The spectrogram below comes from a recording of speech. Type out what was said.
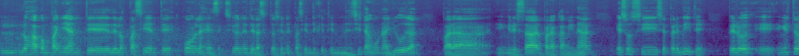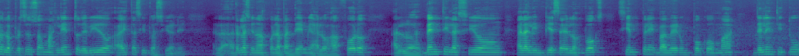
los acompañantes de los pacientes con las excepciones de las situaciones pacientes que necesitan una ayuda para ingresar, para caminar. Eso sí se permite pero eh, en esto los procesos son más lentos debido a estas situaciones relacionadas con la pandemia, a los aforos, a la ventilación, a la limpieza de los box, siempre va a haber un poco más de lentitud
